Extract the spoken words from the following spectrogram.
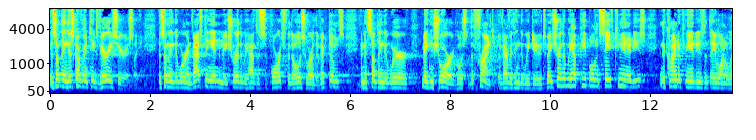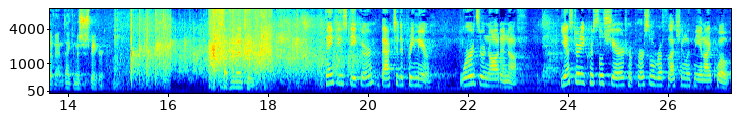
is something this government takes very seriously. It's something that we're investing in to make sure that we have the supports for those who are the victims, and it's something that we're making sure goes to the front of everything that we do to make sure that we have people in safe communities, in the kind of communities that they want to live in. Thank you, Mr. Speaker. Supplementary. Thank you, Speaker. Back to the Premier. Words are not enough. Yesterday, Crystal shared her personal reflection with me, and I quote,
